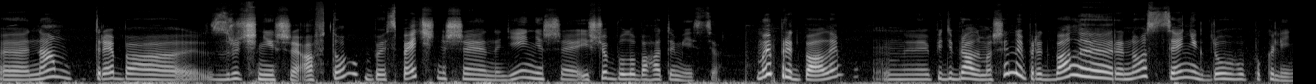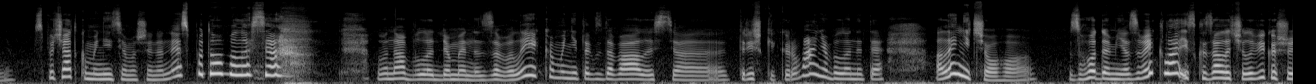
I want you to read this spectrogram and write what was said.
е, нам треба зручніше авто, безпечніше, надійніше і щоб було багато місця. Ми придбали, підібрали машину і придбали Renault Scenic другого покоління. Спочатку мені ця машина не сподобалася. Вона була для мене завелика, мені так здавалося. Трішки керування було не те, але нічого. Згодом я звикла і сказала чоловіку, що,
